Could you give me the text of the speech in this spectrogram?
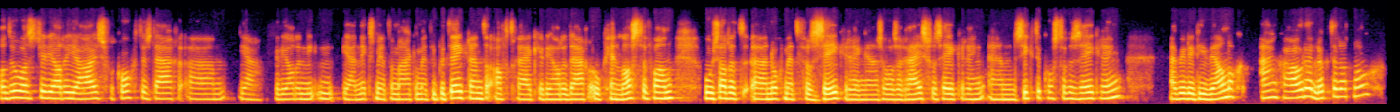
Want hoe was het? Jullie hadden je huis verkocht, dus daar, um, ja, jullie hadden ni ja, niks meer te maken met hypotheekrenteaftrek. Jullie hadden daar ook geen lasten van. Hoe zat het uh, nog met verzekeringen, zoals een reisverzekering en ziektekostenverzekering? Hebben jullie die wel nog aangehouden? Lukte dat nog?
